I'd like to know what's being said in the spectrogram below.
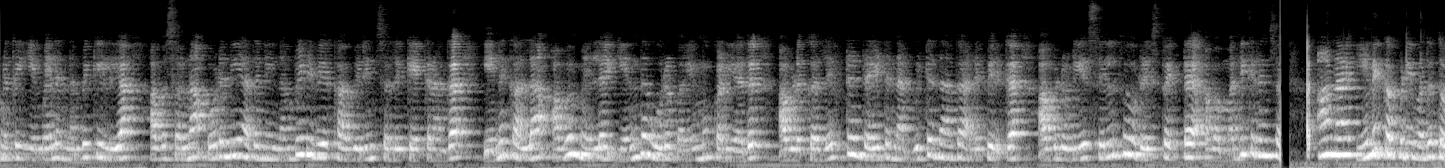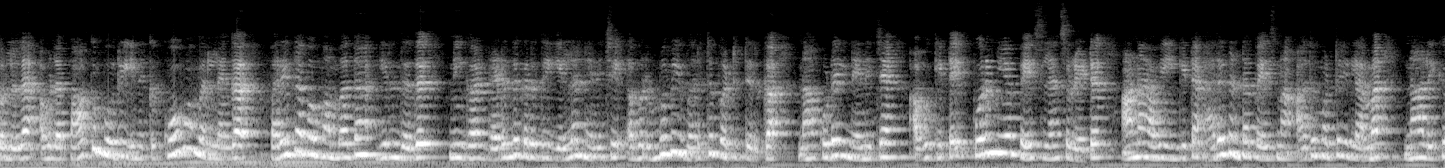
உனக்கு என் மேலே நம்பிக்கை இல்லையா? அவ சொன்னா உடனே அதை நீ நம்பிடுவிய காவேரின்னு சொல்லி கேட்குறாங்க எனக்கெல்லாம் அவ மேல எந்த ஒரு பயமும் கிடையாது. அவளுக்கு லெஃப்ட் அண்ட் ரைட்டை நான் விட்டு தாங்க அனுப்பியிருக்கேன். அவளுடைய செல்ஃப் ரெஸ்பெக்டை அவள் மதிக்கிறேன்னு ஆனால் எனக்கு அப்படி வந்து தோணல. அவளை பார்க்கும்போது எனக்கு கோபம் வரலங்க. பரிதாபமாக தான் இருந்தது. நீங்கள் நடந்துக்கிறது எல்லாம் நினைச்சு அவள் ரொம்பவே வருத்தப்பட்டுட்டு இருக்கா. நான் கூட நினைச்சேன் அவகிட்ட பொறுமையாக பேசலன்னு சொல்லிட்டு. ஆனால் அவ என்கிட்ட அரகண்டா பேசினா அது மட்டும் இல்லாமல் நாளைக்கு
